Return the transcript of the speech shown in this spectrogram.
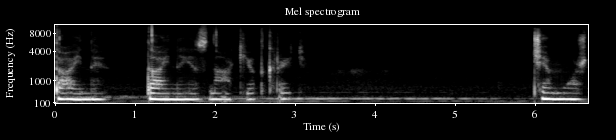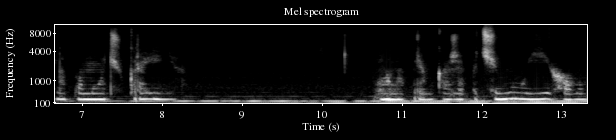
тайны, тайные знаки открыть. Чем можно помочь Украине? Вона прям каже, почему уїхали?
